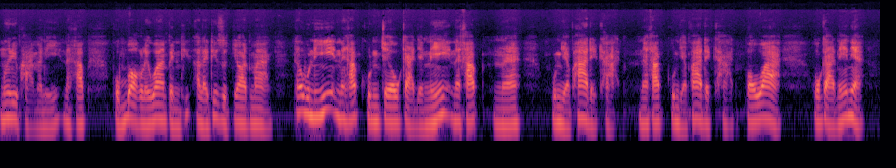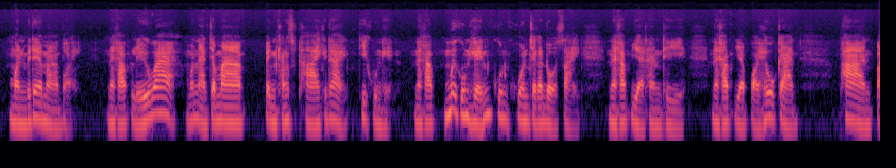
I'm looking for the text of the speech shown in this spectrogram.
เมื่อที่ผ่านมานี้นะครับ ผมบอกเลยว่าเป็นอะไรที่สุดยอดมาก ถ้าวันนี้นะครับคุณเจอโอกาสอย่างนี้นะครับนะคุณอย่าพลาดเด็ดขาดนะครับ คุณอย่าพลาดเด็ดขาด เพราะว่าโอกาสนี้เนี่ยมันไม่ได้มาบ่อยนะครับ หรือว่ามันอาจจะมาเป็นครั้งสุดท้ายก็ได้ที่คุณเห็นนะครับ เมื่อคุณเห็นคุณควรจะกระโดดใส่นะครับ อย่าทันทีนะครับ อย่าปล่อยให้โอกาสผ่านไป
